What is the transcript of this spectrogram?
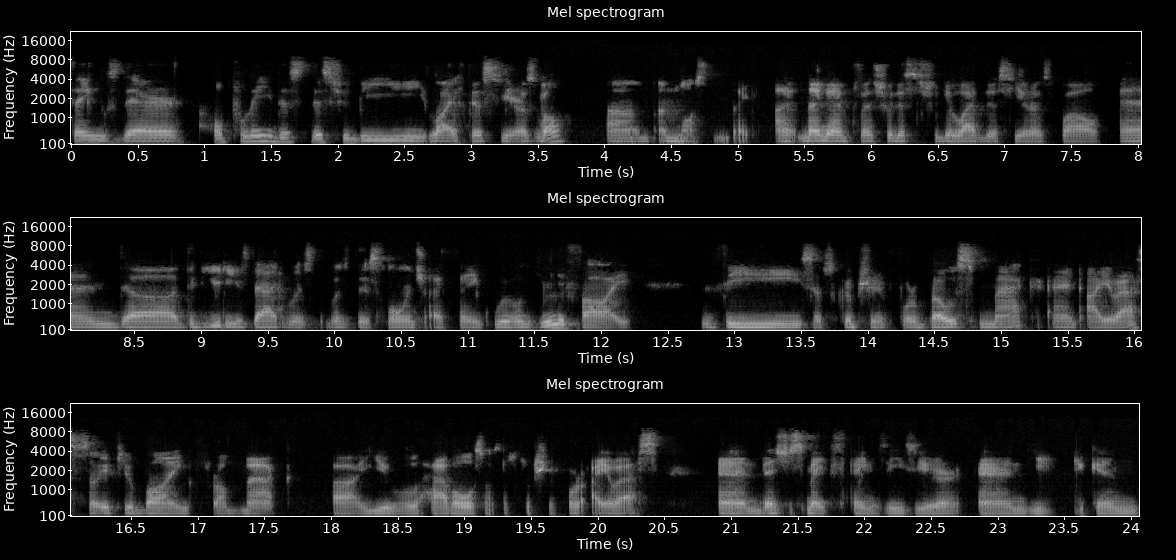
things there. Hopefully this this should be live this year as well. Um, I'm most like 99% sure this should be live this year as well. And uh, the beauty is that was was this launch, I think, will unify the subscription for both Mac and iOS. So if you're buying from Mac, uh, you will have also a subscription for iOS, and this just makes things easier. And you, you can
